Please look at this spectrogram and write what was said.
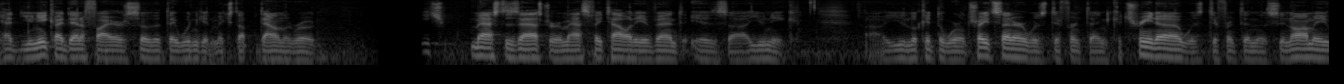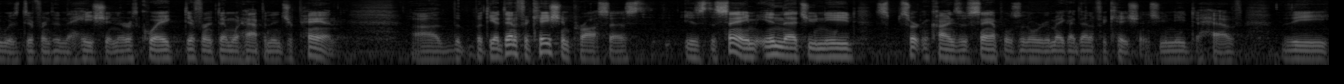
had unique identifiers so that they wouldn't get mixed up down the road. Each mass disaster or mass fatality event is uh, unique. Uh, you look at the World Trade Center was different than Katrina, was different than the tsunami, was different than the Haitian earthquake, different than what happened in Japan. Uh, the, but the identification process is the same in that you need certain kinds of samples in order to make identifications. You need to have the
